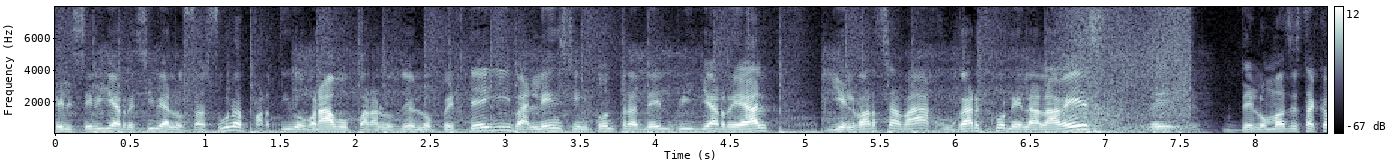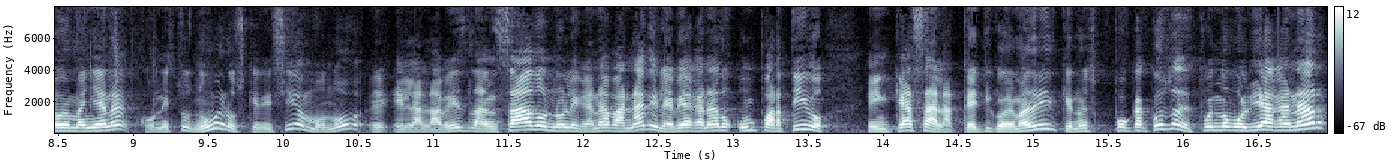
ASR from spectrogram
El Sevilla recibe a los Asuna, partido bravo para los de Lopetegui. Valencia en contra del Villarreal. Y el Barça va a jugar con el Alavés. Eh, de lo más destacado de mañana, con estos números que decíamos, ¿no? Eh, El Alavés lanzado, no le ganaba a nadie, le había ganado un partido en casa al Atlético de Madrid, que no es poca cosa, después no volvía a ganar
